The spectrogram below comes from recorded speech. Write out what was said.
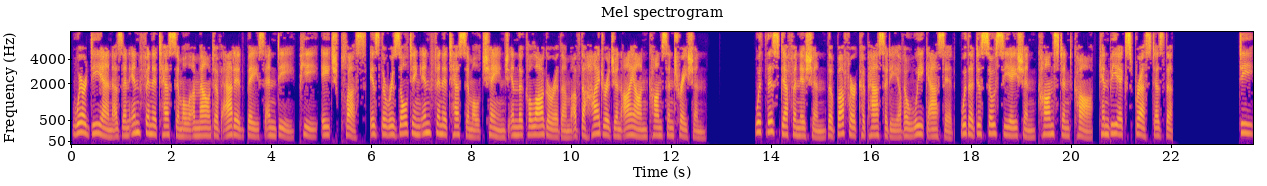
where dn is an infinitesimal amount of added base and d p h plus is the resulting infinitesimal change in the cologarithm of the hydrogen ion concentration. With this definition the buffer capacity of a weak acid, with a dissociation constant Ca, can be expressed as the d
